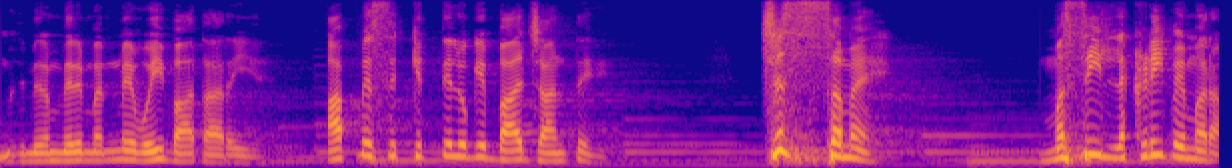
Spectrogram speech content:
मेरे, मन में वही बात आ रही है। आप में से कितने लोग ये बात जानते हैं? जिस समय मसीह लकड़ी पे मरा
